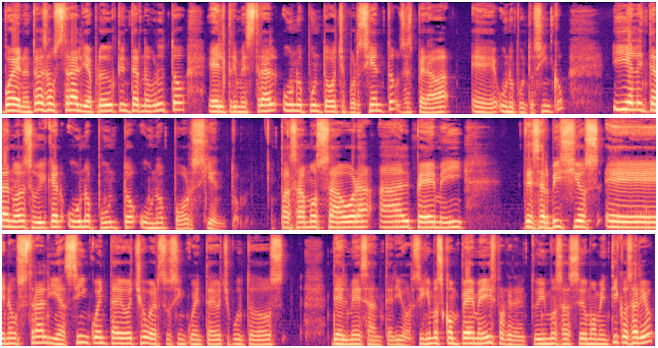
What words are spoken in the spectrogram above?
Bueno, entonces Australia, Producto Interno Bruto, el trimestral 1.8%, se esperaba 1.5%, eh, y el interanual se ubica en 1.1%. Pasamos ahora al PMI de servicios en Australia, 58 versus 58.2 del mes anterior. Seguimos con PMI porque tuvimos hace un momentico salió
